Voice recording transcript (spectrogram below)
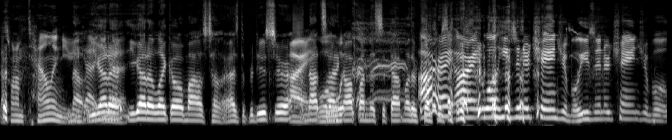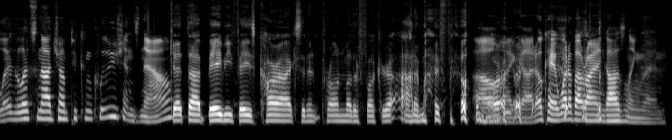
That's what I'm telling you. no, got- you gotta you gotta let go of Miles Teller as the producer. All I'm not well, signing off on this if that motherfucker. All right, all right. Well, he's interchangeable. He's interchangeable. Let, let's not jump to conclusions now. Get that baby face car accident prone motherfucker out of my film. Oh my right? god. Okay, what about Ryan Gosling then?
